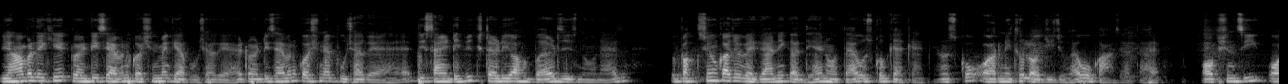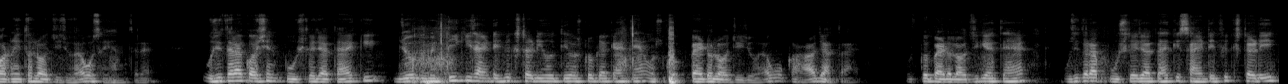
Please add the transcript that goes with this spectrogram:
यहाँ पर देखिए ट्वेंटी सेवन क्वेश्चन में क्या पूछा गया है? ट्वेंटी सेवन क्वेश्चन में पूछा गया है the scientific study of birds is known as तो पक्षियों का जो वैज्ञानिक अध्ययन होता है, उसको क्या कहते हैं? उसको ऑर्निथोलॉजी जो है वो कहा जाता है। ऑप्शन सी ऑर्निथोलॉजी जो है वो सही आंसर है। उसी तरह क्वेश्चन पूछ लिया जाता है कि जो मिट्टी की साइंटिफिक स्टडी होती है, उसको क्या कहते हैं? उसको पेडोलॉजी जो है वो कहा जाता है। उसको पेडोलॉजी कहते हैं। उसी तरह पूछ लिया जाता है कि साइंटिफिक स्टडी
